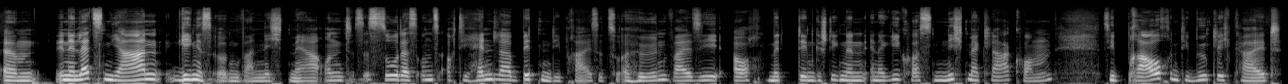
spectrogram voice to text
Ähm, in den letzten Jahren ging es irgendwann nicht mehr und es ist so, dass uns auch die Händler bitten, die Preise zu erhöhen, weil sie auch mit den gestiegenen Energiekosten nicht mehr klarkommen. Sie brauchen die Möglichkeit,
